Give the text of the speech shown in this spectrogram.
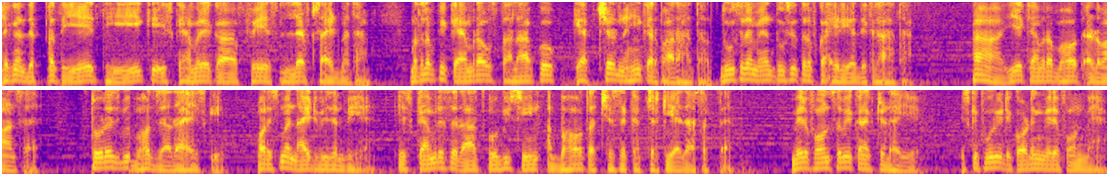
लेकिन दिक्कत ये थी कि इस कैमरे का फेस लेफ़्ट साइड में था। मतलब कि कैमरा उस तालाब को कैप्चर नहीं कर पा रहा था। दूसरे में दूसरी तरफ़ का एरिया दिख रहा था। हाँ ये कैमरा बहुत एडवांस है। स्टोरेज भी बहुत ज़्यादा है इसकी। और इसमें नाइट विजन भी है। इस कैमरे से रात को भी सीन अब बहुत अच्छे से कैप्चर किया जा सकता है। मेरे फ़ोन से भी कनेक्टेड है ये। इसकी पूरी रिकॉर्डिंग मेरे फ़ोन में है।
